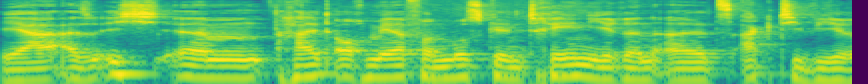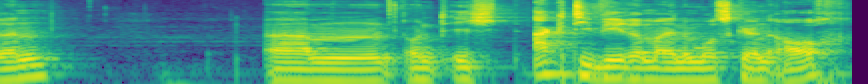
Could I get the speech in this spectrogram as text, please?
Ja, also ich ähm, halt auch mehr von Muskeln trainieren als aktivieren. Ähm, und ich aktiviere meine Muskeln auch,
